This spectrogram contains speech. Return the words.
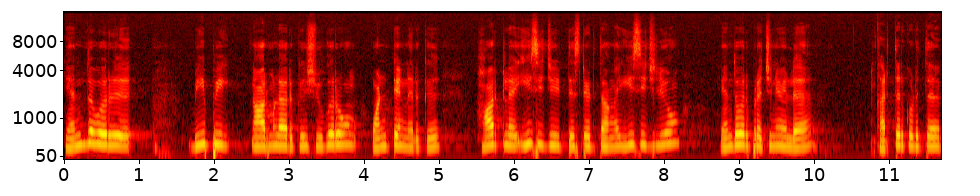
எந்த ஒரு பிபி நார்மலாக இருக்குது சுகரும் ஒன் டென் இருக்குது ஹார்ட்டில் இசிஜி டெஸ்ட் எடுத்தாங்க. இசிஜிலையும் எந்த ஒரு பிரச்சனையும் இல்லை. கர்த்தர் கொடுத்த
